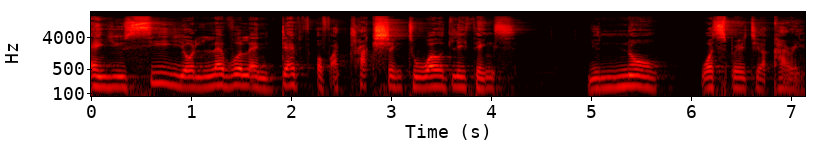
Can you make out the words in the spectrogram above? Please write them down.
and you see your level and depth of attraction to worldly things, you know what spirit you are carrying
